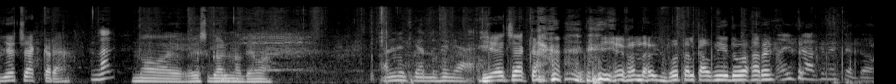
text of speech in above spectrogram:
ये चेक करें। ना इस गल ना देवा। ये चेक कर ये बंदा बोतल का है चाकरे चगा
